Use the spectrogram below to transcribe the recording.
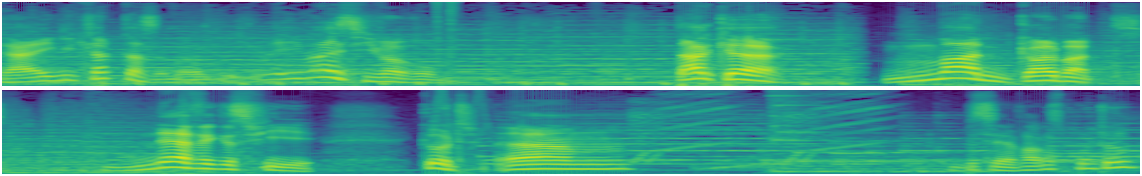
Ja, irgendwie klappt das immer. Ich, weiß nicht warum. Danke! Mann, Golbert. Nerviges Vieh. Gut, ähm... Ein bisschen Erfahrungspunkte.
